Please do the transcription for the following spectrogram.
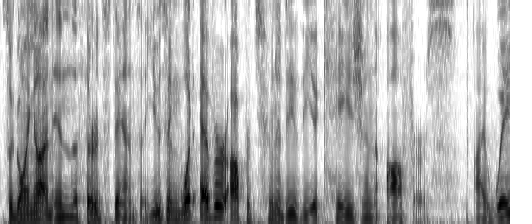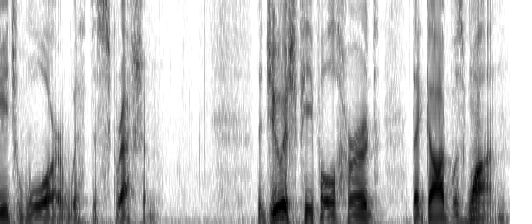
So, going on in the third stanza, using whatever opportunity the occasion offers, I wage war with discretion. The Jewish people heard that God was one,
